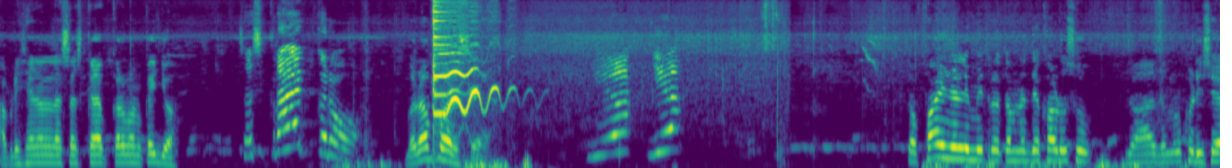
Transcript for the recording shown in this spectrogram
આપણી ચેનલને સબસ્ક્રાઈબ કરવાનું કહી દો. સબસ્ક્રાઇબ કરો. બરાબર છે. તો ફાઇનલી મિત્રો તમને દેખાડું છું. જો આ જમરૂખડી છે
